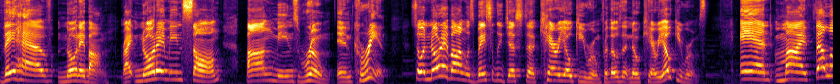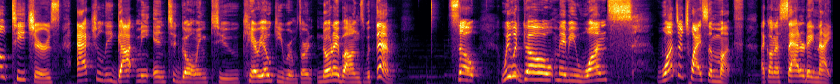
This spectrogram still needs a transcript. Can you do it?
they have noraebang, right? Norae means song, bang means room in Korean. So a noraebang was basically just a karaoke room for those that know karaoke rooms. And my fellow teachers actually got me into going to karaoke rooms or noraebangs with them. So we would go maybe once, once or twice a month, like on a Saturday night.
